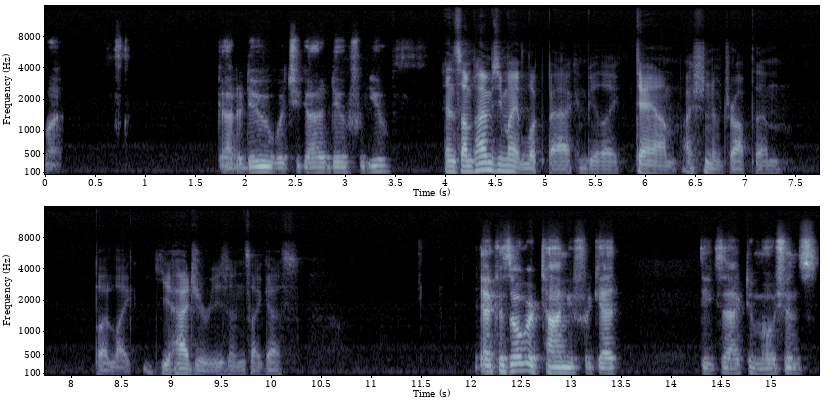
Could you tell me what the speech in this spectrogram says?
But gotta do what you gotta do for you. And sometimes you might look back and be like, damn, I shouldn't have dropped them. But like, you had your reasons, I guess. Yeah, because over time you forget the exact emotions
